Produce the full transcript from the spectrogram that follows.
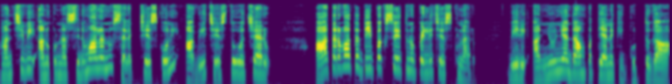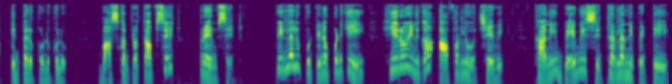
మంచివి అనుకున్న సినిమాలను సెలెక్ట్ చేసుకుని అవే చేస్తూ వచ్చారు ఆ తర్వాత దీపక్ సేత్ను పెళ్ళి చేసుకున్నారు వీరి అన్యోన్య దాంపత్యానికి గుర్తుగా ఇద్దరు కొడుకులు భాస్కర్ ప్రతాప్ సేట్ ప్రేమ్ సేట్. పిల్లలు పుట్టినప్పటికీ హీరోయిన్గా ఆఫర్లు వచ్చేవి. కానీ బేబీ సిట్టర్లని పెట్టి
